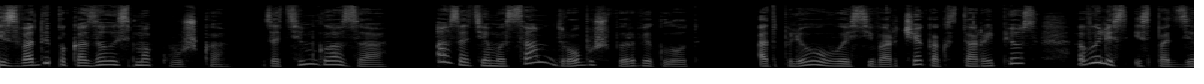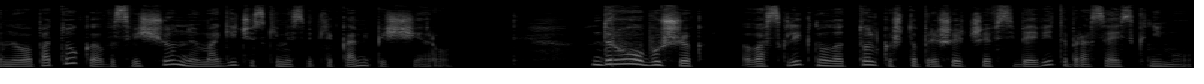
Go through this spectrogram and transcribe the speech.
Из воды показалась макушка, затем глаза, а затем и сам дробуш вырвиглот. Отплевываясь и ворча, как старый пес, вылез из подземного потока в освещенную магическими светляками пещеру. «Дробушек!» — воскликнула только что пришедшая в себя Вита, бросаясь к нему.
